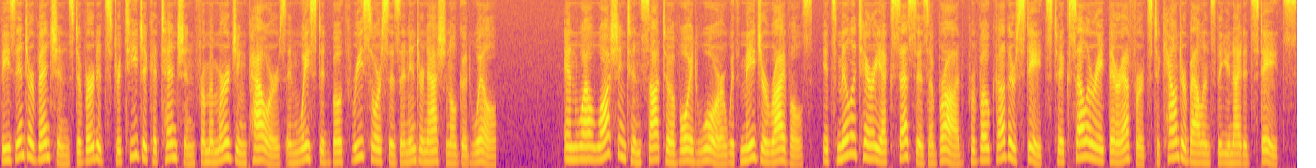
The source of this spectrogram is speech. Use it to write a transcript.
these interventions diverted strategic attention from emerging powers and wasted both resources and international goodwill. And while Washington sought to avoid war with major rivals, its military excesses abroad provoke other states to accelerate their efforts to counterbalance the United States.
